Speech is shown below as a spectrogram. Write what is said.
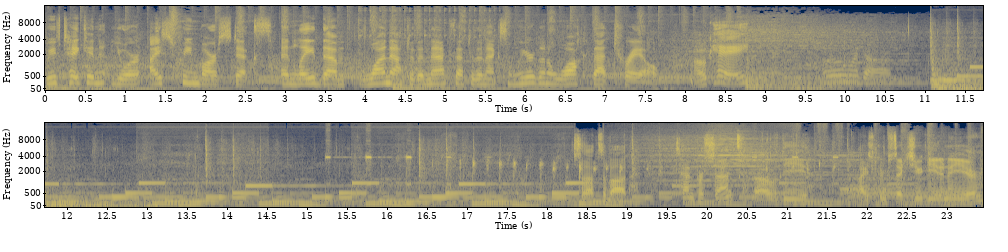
We've taken your ice cream bar sticks and laid them one after the next after the next, and we are going to walk that trail. Okay. Oh my God. So that's about 10% of the ice cream sticks you eat in a year.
